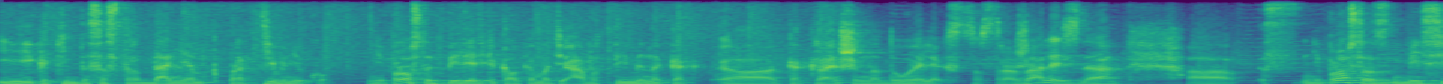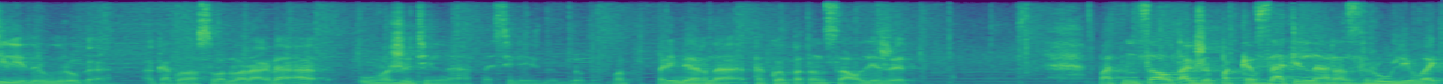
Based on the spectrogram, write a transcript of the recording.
и каким-то состраданием к противнику. Не просто переть как локомотив, а вот именно как, э, как раньше на дуэлях сражались, да, э, не просто месили друг друга, как у нас во дворах, да, а уважительно относились друг к другу. Вот примерно такой потенциал лежит. Потенциал также показательно разруливать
